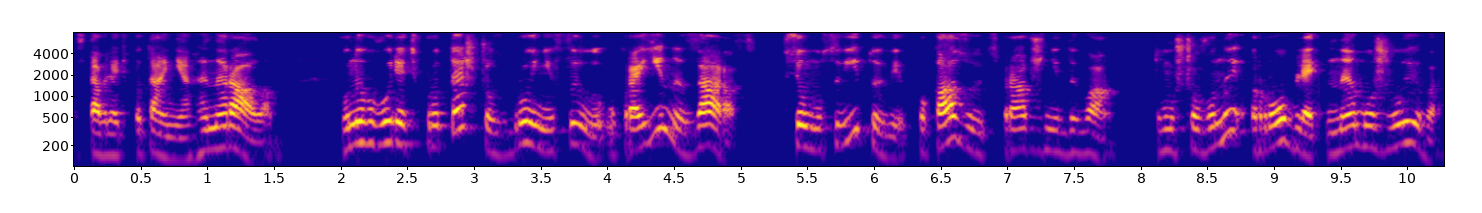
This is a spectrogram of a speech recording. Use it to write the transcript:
ставлять питання генералам, вони говорять про те, що Збройні Сили України зараз всьому світові показують справжні дива, тому що вони роблять неможливе.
